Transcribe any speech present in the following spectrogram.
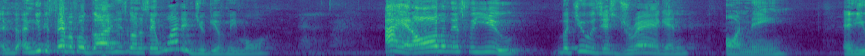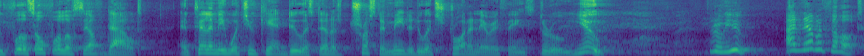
and, and you can stand before God, He's going to say, Why didn't you give me more? I had all of this for you, but you was just dragging on me and you full so full of self-doubt and telling me what you can't do instead of trusting me to do extraordinary things through you. Through you. I never thought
